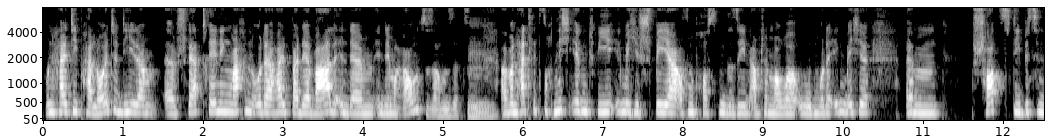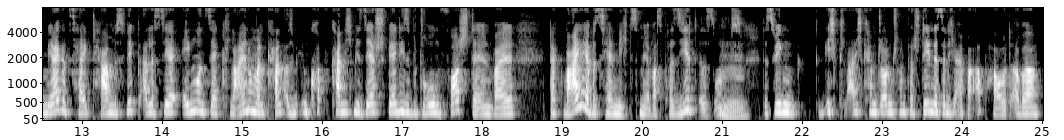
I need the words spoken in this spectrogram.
und halt die paar Leute, die da äh, Schwerttraining machen oder halt bei der Wahl in dem, in dem Raum zusammensitzen. Mhm. Aber man hat jetzt noch nicht irgendwie irgendwelche Speer auf dem Posten gesehen, auf der Mauer oben oder irgendwelche ähm, Shots, die ein bisschen mehr gezeigt haben. Es wirkt alles sehr eng und sehr klein und man kann, also im Kopf kann ich mir sehr schwer diese Bedrohung vorstellen, weil da war ja bisher nichts mehr, was passiert ist. Und Mhm. deswegen, ich, klar, ich kann John schon verstehen, dass er nicht einfach abhaut, aber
